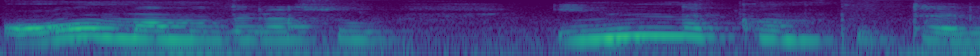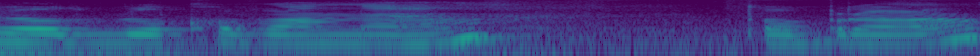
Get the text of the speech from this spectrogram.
O, mam od razu inne komputery odblokowane. Dobra.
